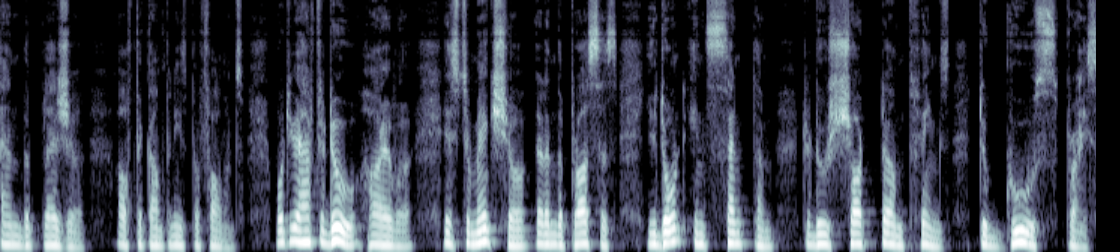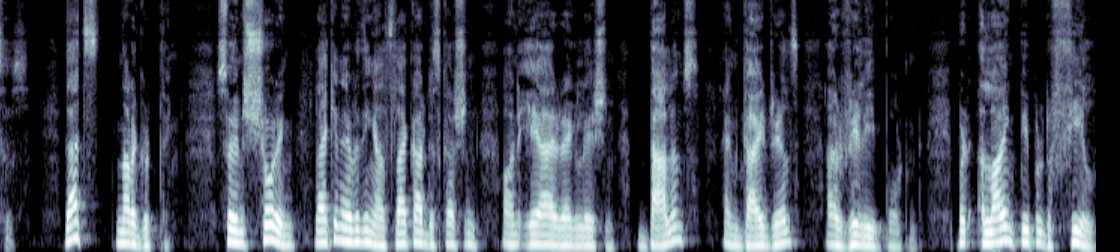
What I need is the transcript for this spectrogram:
and the pleasure of the company's performance. What you have to do, however, is to make sure that in the process, you don't incent them to do short term things to goose prices. That's not a good thing. So, ensuring, like in everything else, like our discussion on AI regulation, balance and guide rails are really important. But allowing people to feel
